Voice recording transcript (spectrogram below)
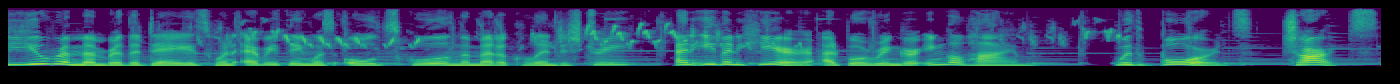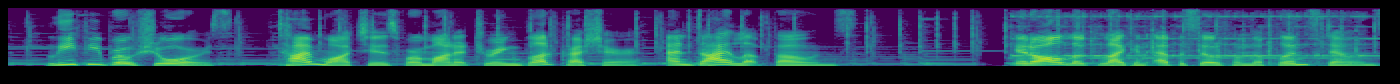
Do you remember the days when everything was old school in the medical industry? And even here at Boehringer Ingelheim? With boards, charts, leafy brochures, time watches for monitoring blood pressure, and dial-up phones. It all looked like an episode from the Flintstones,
